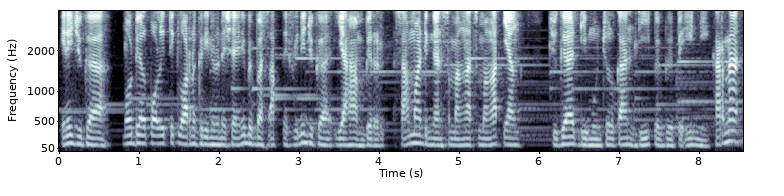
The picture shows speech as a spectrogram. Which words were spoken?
ini juga model politik luar negeri Indonesia ini bebas aktif ini juga ya hampir sama dengan semangat-semangat yang juga dimunculkan di PBB ini karena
